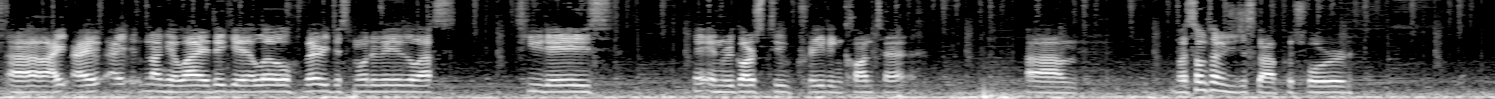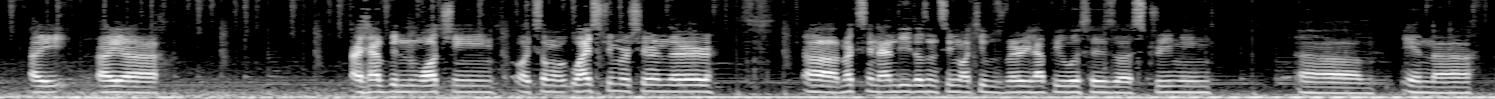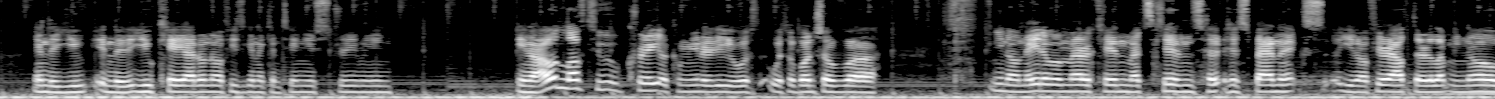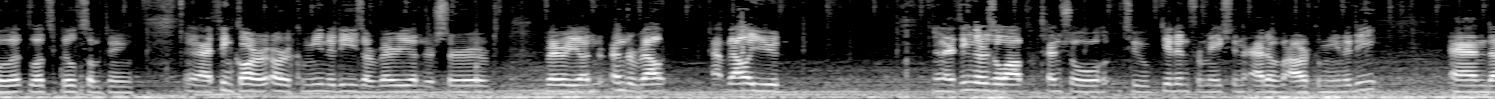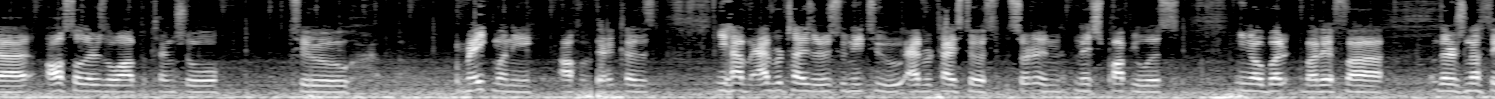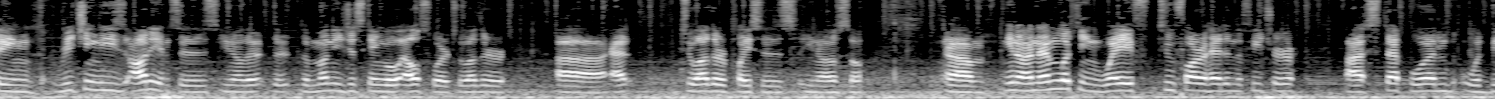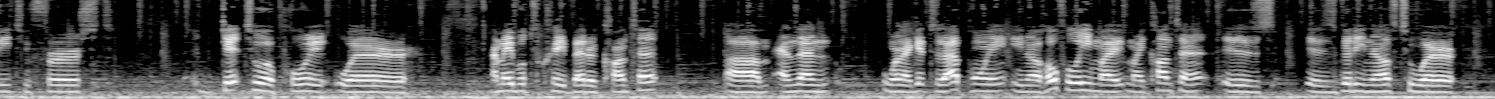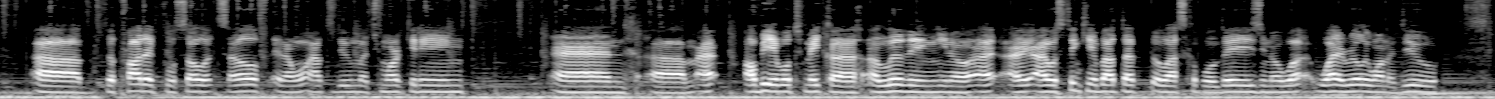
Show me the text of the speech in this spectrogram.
Uh, I, I, I'm not gonna lie, I did get a little very dismotivated the last few days in regards to creating content. Um, but sometimes you just gotta push forward. I I uh, I have been watching like some live streamers here and there. Uh, Mexican Andy doesn't seem like he was very happy with his uh, streaming um, in uh, in the U in the UK. I don't know if he's going to continue streaming. You know, I would love to create a community with with a bunch of uh, you know Native American, Mexicans, H- Hispanics. You know, if you're out there, let me know. Let let's build something. Yeah, I think our our communities are very underserved, very under, undervalued and I think there's a lot of potential to get information out of our community, and uh, also there's a lot of potential to make money off of it because you have advertisers who need to advertise to a certain niche populace, you know. But but if uh, there's nothing reaching these audiences, you know, the, the, the money just can go elsewhere to other uh, at, to other places, you know. So um, you know, and I'm looking way f- too far ahead in the future. Uh, step one would be to first get to a point where I'm able to create better content. Um, and then when I get to that point, you know, hopefully my, my content is is good enough to where uh, the product will sell itself and I won't have to do much marketing and um, I, will be able to make a, a living. You know, I, I, I, was thinking about that the last couple of days. You know, what what I really want to do,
